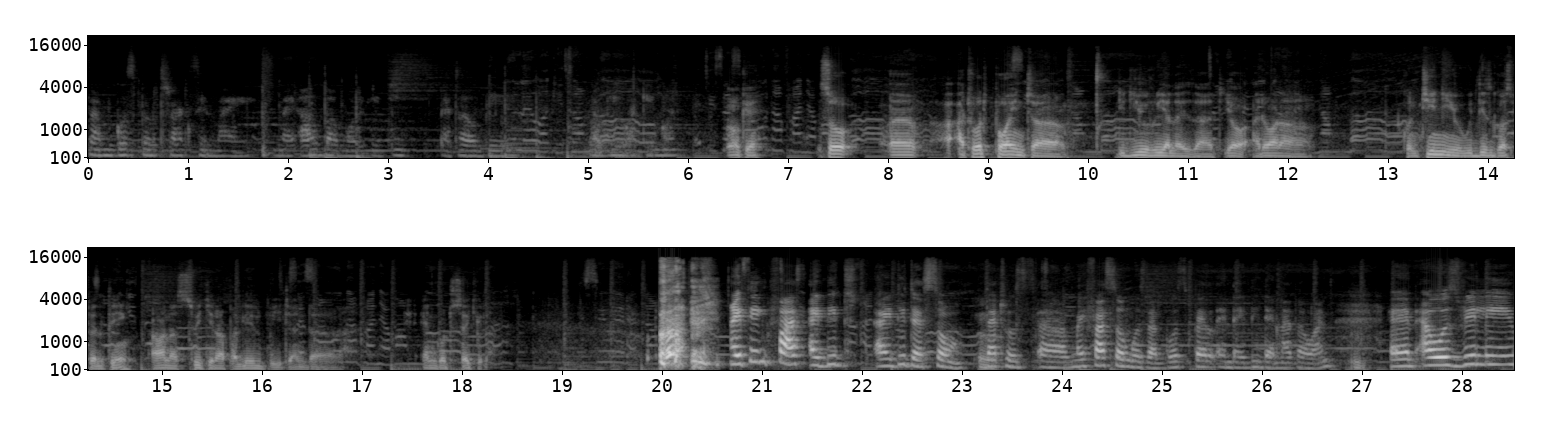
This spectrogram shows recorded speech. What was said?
some gospel tracks in my my album or EP that I'll be I'll be working on. Okay. So, uh, at what point uh, did you realize that, yo, I don't want to continue with this gospel thing? I want to switch it up a little bit and uh, and go to secular. I think first I did I did a song that was uh, my first song was a gospel and I did another one, and I was really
